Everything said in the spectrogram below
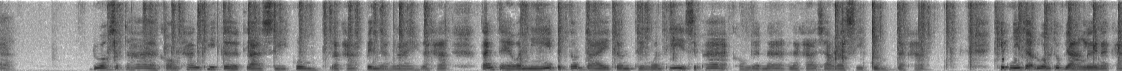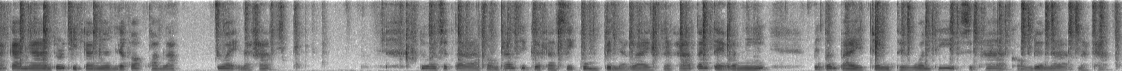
ค่ะ ดวงชะตาของท่านที่เกิดราศีกุมนะคะ เป็นอย่างไรนะคะ ตั้งแต่วันนี้เป็นต้นไปจนถึงวันที่ 15 ของเดือนหน้านะคะ ชาวราศีกุมนะคะคลิปนี้จะรวมทุกอย่างเลยนะคะ การงานธุรกิจการเงินแล้วก็ความรักด้วยนะคะดวงชะตาของท่านที่เกิดราศีกุมเป็นอย่างไรนะคะ ตั้งแต่วันนี้ เป็นต้นไปจนถึงวันที่ 15 ของเดือนหน้านะคะ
